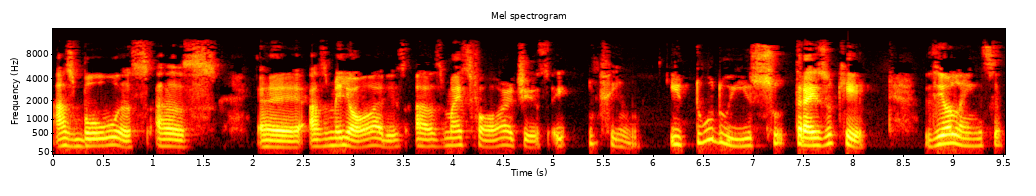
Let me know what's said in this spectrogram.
as boas, as, é, as melhores, as mais fortes, enfim. E tudo isso traz o quê? Violência,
